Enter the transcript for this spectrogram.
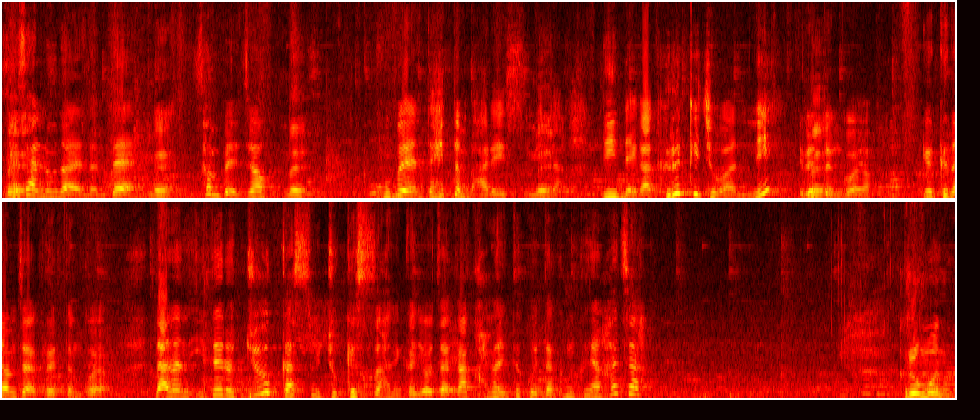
네. 세 살 누나였는데 네. 선배죠. 네. 그 후배한테 했던 말이 있습니다. 네. 네 내가 그렇게 좋았니? 이랬던 네. 거예요. 그, 그 남자가 그랬던 거예요. 나는 이대로 쭉 갔으면 좋겠어 하니까 여자가 가만히 듣고 있다. 그럼 그냥 하자. 그러면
